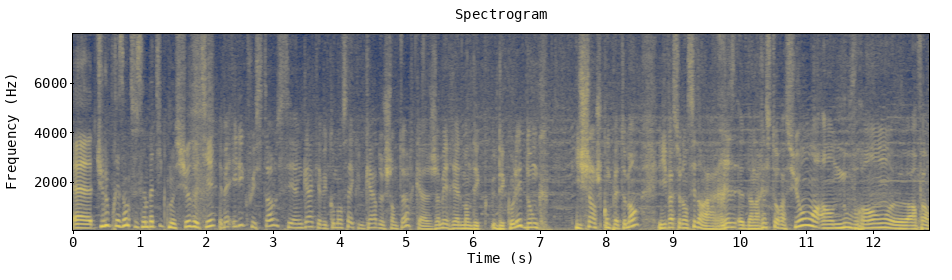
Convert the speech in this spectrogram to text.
Euh, tu nous présentes ce sympathique monsieur Gauthier? Eh ben, Ellie Crystal, c'est un gars qui avait commencé avec une carrière de chanteur, qui a jamais réellement déc- décollé, donc il change complètement. Et il va se lancer dans la, res- dans la restauration en ouvrant, euh, enfin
